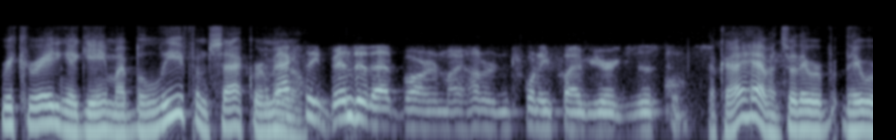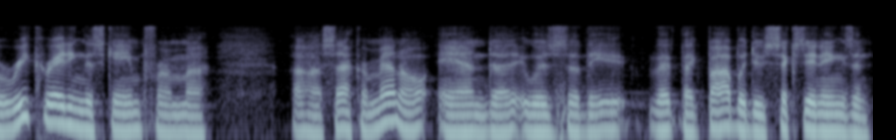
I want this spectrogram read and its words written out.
recreating a game, I believe, from Sacramento. I've actually been to that bar in my 125 year existence. Okay, I haven't. So they were they were recreating this game from uh, uh, Sacramento, and uh, it was uh, the like like Bob would do six innings, and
